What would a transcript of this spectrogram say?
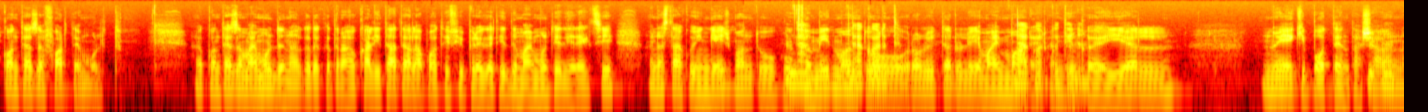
contează foarte mult contează mai mult decât calitatea, ăla poate fi pregătit de mai multe direcții. În ăsta cu engagement-ul, cu da, commitment-ul, rolul liderului e mai mare, pentru că el nu e echipotent așa mm-hmm. în,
